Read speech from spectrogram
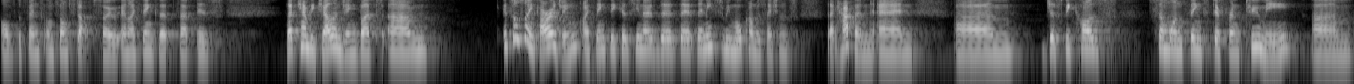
of the fence on some stuff. So and I think that that is that can be challenging, but. Um, it's also encouraging, I think, because you know the, the, there needs to be more conversations that happen, and um, just because someone thinks different to me, um,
